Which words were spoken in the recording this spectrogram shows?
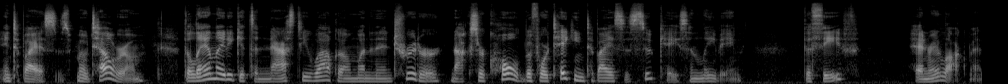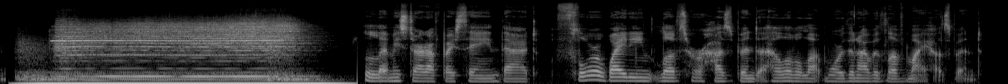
in Tobias's motel room, the landlady gets a nasty welcome when an intruder knocks her cold before taking Tobias's suitcase and leaving. The thief, Henry Lockman. Let me start off by saying that Flora Whiting loves her husband a hell of a lot more than I would love my husband.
